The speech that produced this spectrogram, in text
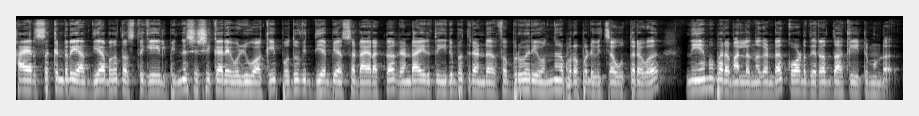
ഹയർ സെക്കൻഡറി അധ്യാപക തസ്തികയിൽ ഭിന്നശേഷിക്കാരെ ഒഴിവാക്കി പൊതുവിദ്യാഭ്യാസ ഡയറക്ടർ രണ്ടായിരത്തി ഇരുപത്തിരണ്ട് ഫെബ്രുവരി ഒന്നിന് പുറപ്പെടുവിച്ച ഉത്തരവ് നിയമപരമല്ലെന്ന് കണ്ട് കോടതി റദ്ദാക്കിയിട്ടുമുണ്ട്.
